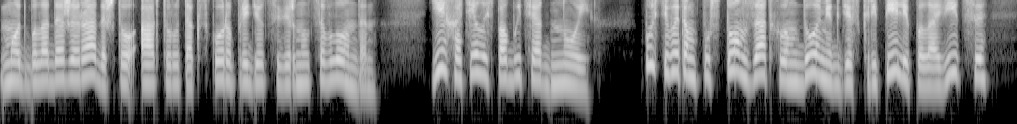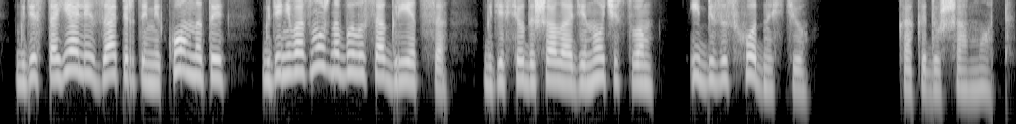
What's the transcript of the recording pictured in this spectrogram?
Мод была даже рада, что Артуру так скоро придется вернуться в Лондон. Ей хотелось побыть одной, пусть и в этом пустом затхлом доме, где скрипели половицы, где стояли запертыми комнаты, где невозможно было согреться, где все дышало одиночеством и безысходностью, как и душа Мод.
